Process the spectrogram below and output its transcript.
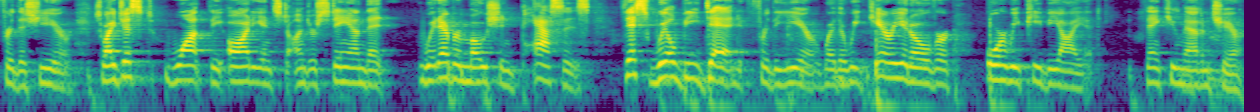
for this year. So I just want the audience to understand that whatever motion passes, this will be dead for the year, whether we carry it over or we PBI it. Thank you, Madam Chair.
